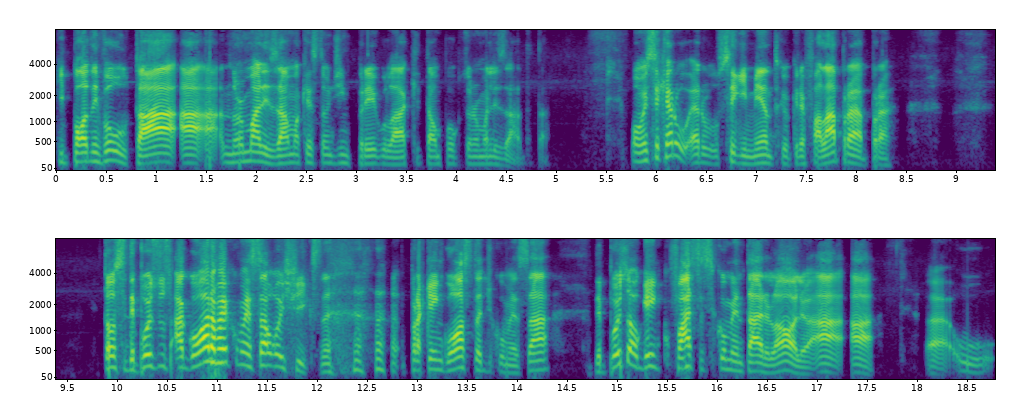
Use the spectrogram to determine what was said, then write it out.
que podem voltar a, a normalizar uma questão de emprego lá que está um pouco desnormalizada. Tá? Bom, esse aqui era o, era o segmento que eu queria falar para então, assim, depois dos. Agora vai começar o iFix, né? para quem gosta de começar. Depois alguém faça esse comentário lá, olha, a, a, a o,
